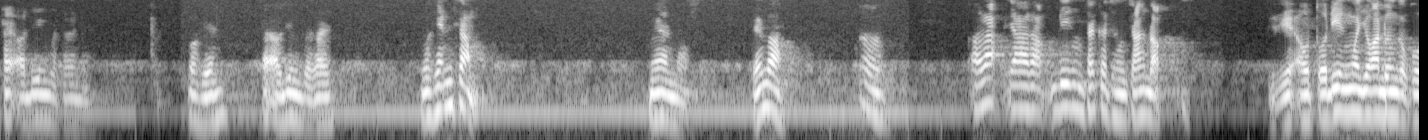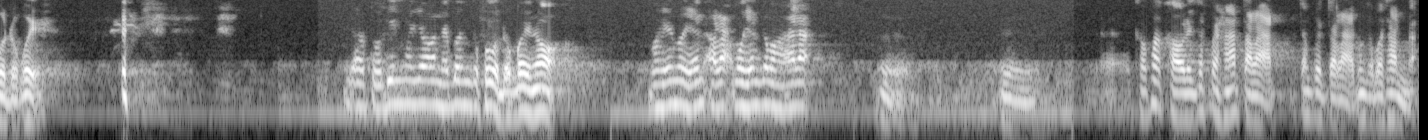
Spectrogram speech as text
ใครเอาดิ้งไปใครเนี่ย บอเห็นใครเอาดิ้งไปใครบอเห็นซ้ำแม่นบอกเห็นบ่เออเอาละยาดับดิ้งแพ็กกระถึงจางดอกทีเอาตัวดิ้งมาย้อนเรื่องกับพูดดอกเว้ยเอาตัวดิ้งมาย้อนให้เบิ้งกับพูดดอกเว้ยเนาะโมเห็นโมเห็นเอาละโมเห็นก็มาหาละเออ เออ เขาพักเขาเลยจะไปหาตลาดต้องเป็นตลาดมันกับพระท่านอะ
